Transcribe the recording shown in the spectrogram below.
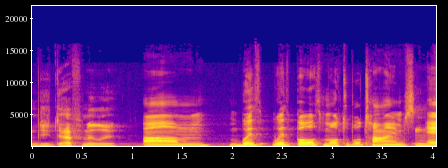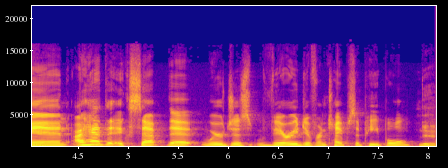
you definitely. um with with both multiple times Mm-hmm. and I had to accept that we're just very different types of people Yeah,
